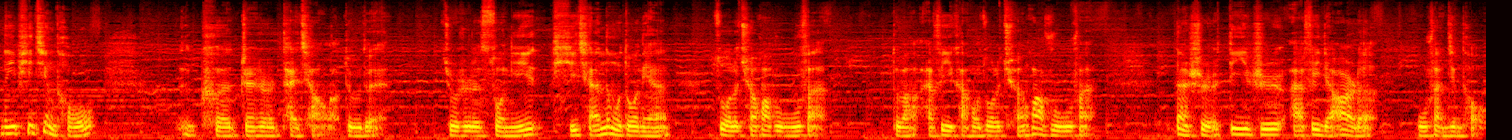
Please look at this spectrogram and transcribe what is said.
那一批镜头，嗯，可真是太强了，对不对？就是索尼提前那么多年做了全画幅无反，对吧？F 一看后做了全画幅无反，但是第一支 F 一点二的无反镜头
